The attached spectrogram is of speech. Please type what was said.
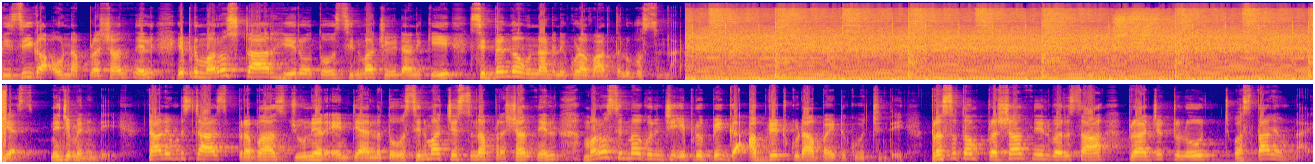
బిజీగా ఉన్న ప్రశాంత్ నెల్ ఇప్పుడు మరో స్టార్ హీరోతో సినిమా చేయడానికి సిద్ధంగా ఉన్నాడని కూడా వార్తలు వస్తున్నాయి. నిజమేనండి. టాలీవుడ్ స్టార్స్ ప్రభాస్ జూనియర్ ఎన్టీఆర్లతో సినిమా చేస్తున్న ప్రశాంత్ నీల్ మరో సినిమా గురించి ఇప్పుడు బిగ్ అప్డేట్ కూడా బయటకు వచ్చింది. ప్రస్తుతం ప్రశాంత్ నీల్ వరుస ప్రాజెక్టులు వస్తానే ఉన్నాయి.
